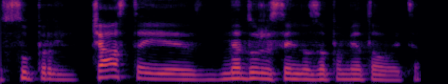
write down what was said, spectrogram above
супер часта і не дуже сильно запам'ятовується.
